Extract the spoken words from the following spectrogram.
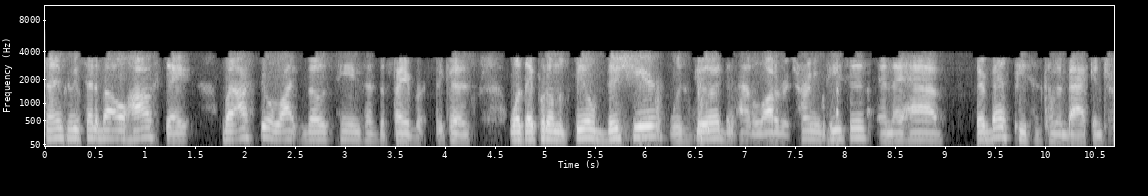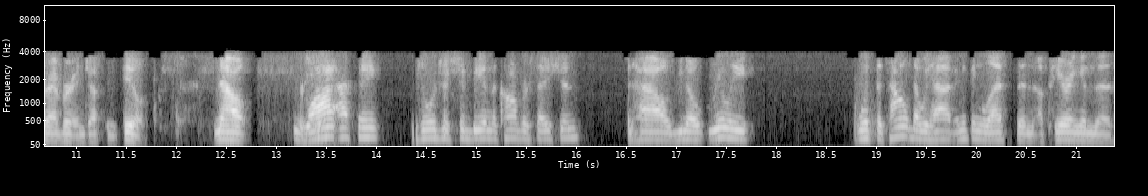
Same can be said about Ohio State. But I still like those teams as the favorite because what they put on the field this year was good. They have a lot of returning pieces, and they have their best pieces coming back in Trevor and Justin Fields. Now, For why I think Georgia should be in the conversation and how, you know, really with the talent that we have, anything less than appearing in the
